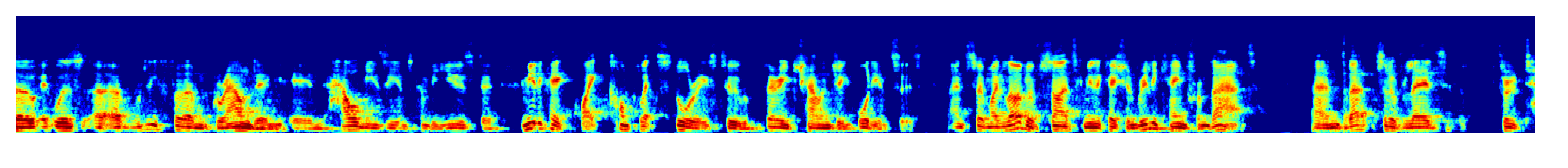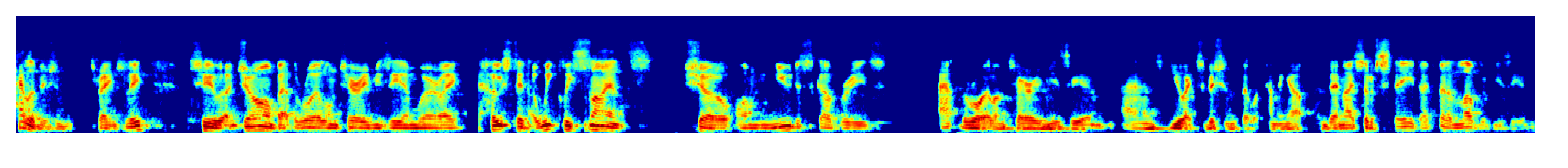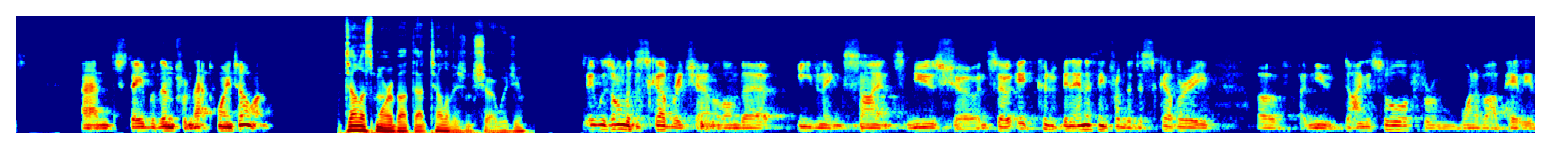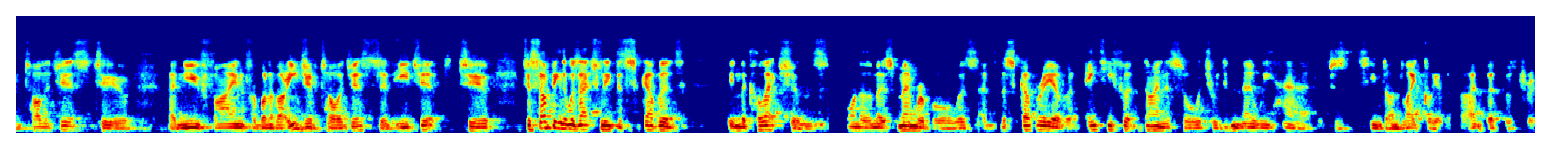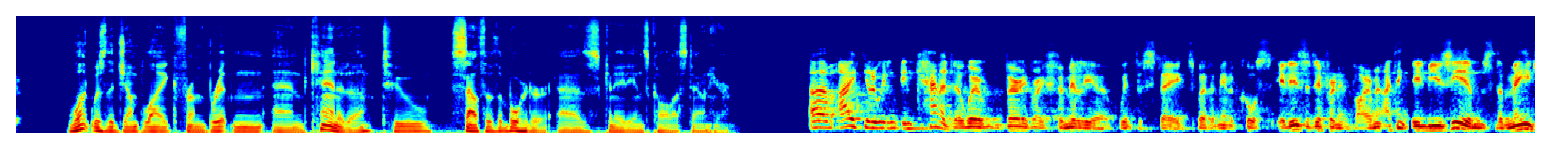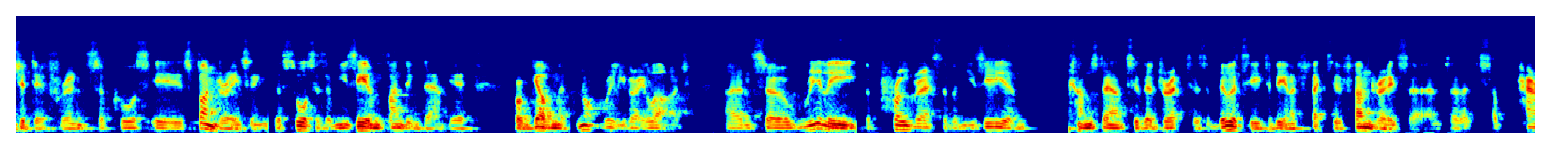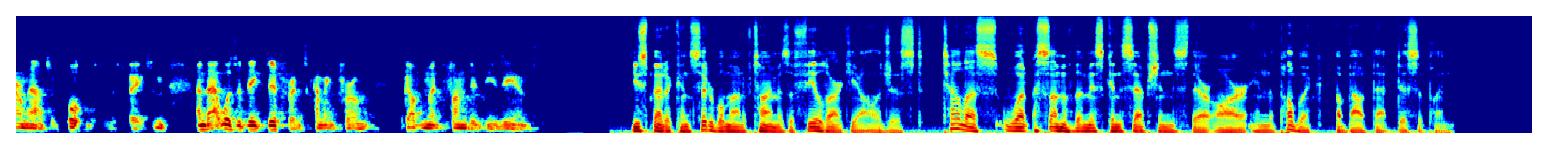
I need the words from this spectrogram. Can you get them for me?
So it was a really firm grounding in how museums can be used to communicate quite complex stories to very challenging audiences. And so my love of science communication really came from that. And that sort of led through television, strangely, to a job at the Royal Ontario Museum where I hosted a weekly science show on new discoveries at the Royal Ontario Museum and new exhibitions that were coming up. And then I sort of stayed, I fell in love with museums and stayed with them from that point on. Tell us more about that television show, would you? It was on the Discovery Channel on their evening science news show. And so it could have been anything from the discovery of a new dinosaur from one of our paleontologists to a new find from one of our Egyptologists in Egypt to, to something that was actually discovered in the collections. One of the most memorable was a discovery of an 80 foot dinosaur, which we didn't know we had, which seemed unlikely at the time, but was true. What was the jump like from Britain and Canada to south of the border, as Canadians call us down here? Um, I, you know, in, in, Canada, we're very, very familiar with the States, but I mean, of course, it is a different environment. I think in museums, the major difference, of course, is fundraising. The sources of museum funding down here from government not really very large. And so, really, the progress of a museum comes down to the director's ability to be an effective fundraiser. And so, that's of paramount importance in the States. And, and that was a big difference coming from government funded museums. You spent a considerable amount of time as a field archaeologist. Tell us what some of the misconceptions there are in the public about that discipline.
